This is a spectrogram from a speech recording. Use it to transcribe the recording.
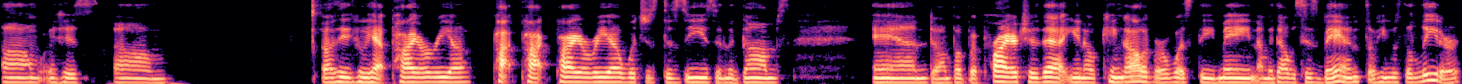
um, his, um, I think he had pyorrhea, pi- pi- pyorrhea, which is disease in the gums. And um, but but prior to that, you know, King Oliver was the main. I mean, that was his band, so he was the leader.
